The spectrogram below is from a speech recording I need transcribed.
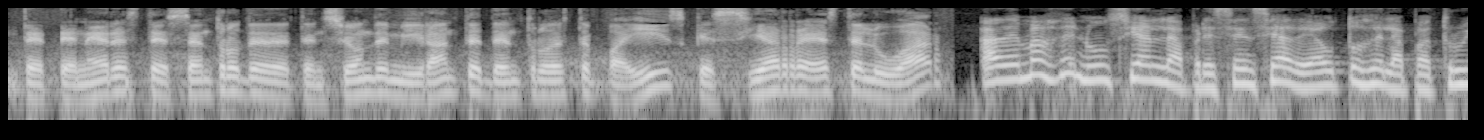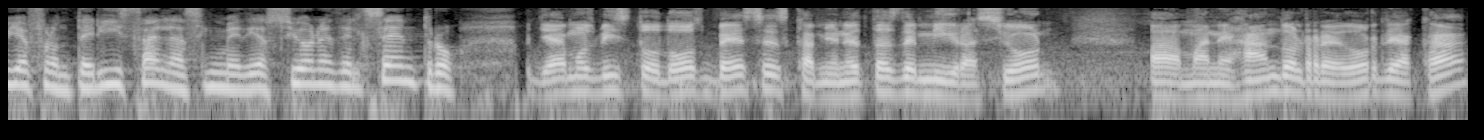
de tener este centro de detención de migrantes dentro de este país, que cierre este lugar. Además denuncian la presencia de autos de la patrulla fronteriza en las inmediaciones del centro. Ya hemos visto dos veces camionetas de migración uh, manejando alrededor de acá.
